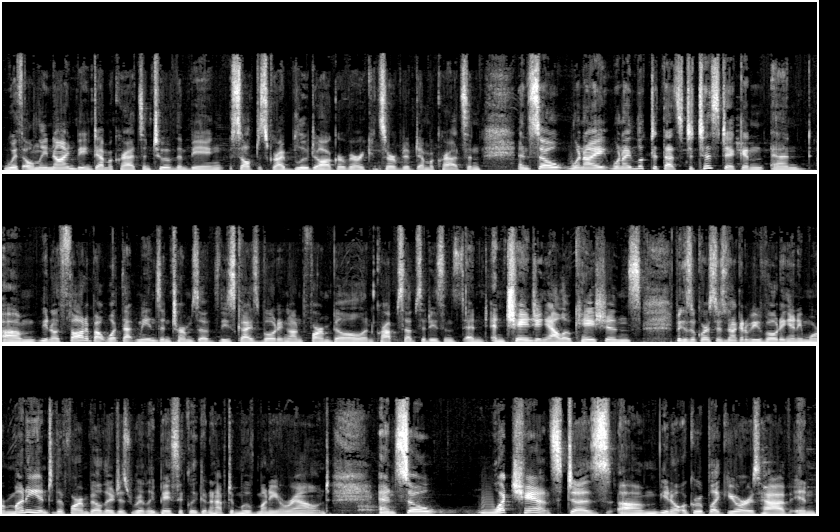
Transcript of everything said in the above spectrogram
with only nine being Democrats and two of them being self-described blue dog or very conservative Democrats. And and so when I when I looked at that statistic and and um, you know thought about what that means in terms of these guys voting on farm bill and crop subsidies and and, and changing allocations, because of course there's not going to be voting any more money into the farm bill. They're just really basically going to have to move money around. And so what chance does um, you know a group like yours have in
